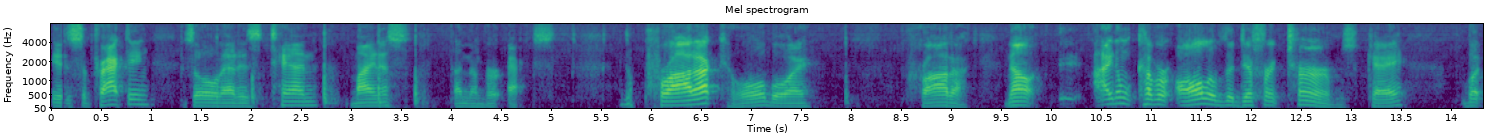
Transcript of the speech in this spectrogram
is subtracting, so that is 10 minus a number x. The product, oh boy, product. Now, I don't cover all of the different terms, okay? But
